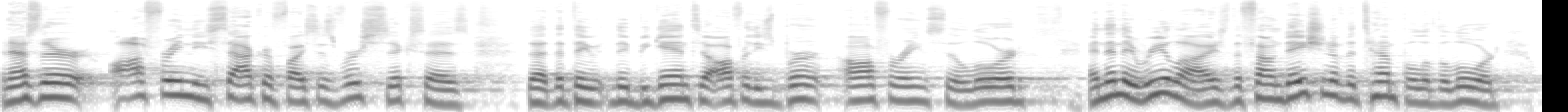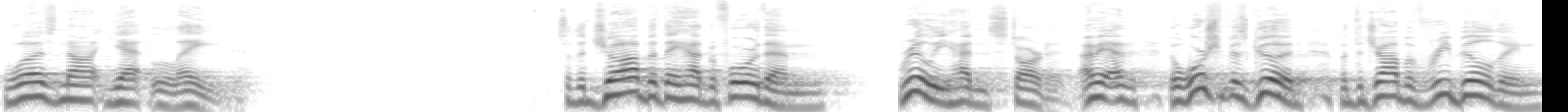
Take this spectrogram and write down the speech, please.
And as they're offering these sacrifices, verse 6 says that, that they, they began to offer these burnt offerings to the Lord. And then they realized the foundation of the temple of the Lord was not yet laid. So the job that they had before them really hadn't started. I mean, the worship is good, but the job of rebuilding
